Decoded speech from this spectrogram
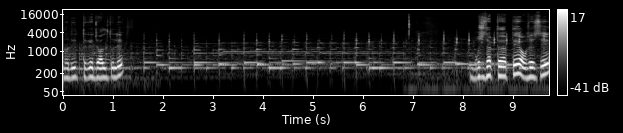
নদীর থেকে জল তুলে বসে থাকতে থাকতে অবশেষে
